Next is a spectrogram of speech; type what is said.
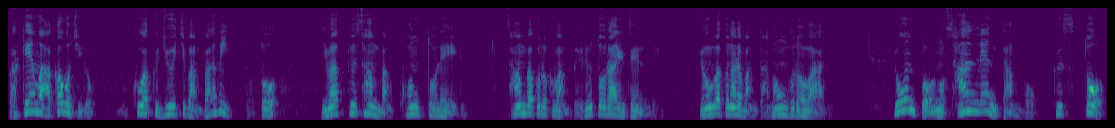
馬券は赤星6 6枠11番バビットと2枠3番コントレール。3枠6番ベルトライゼンデン。4枠7番ダノングロワール。4頭の3連単ボックスと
